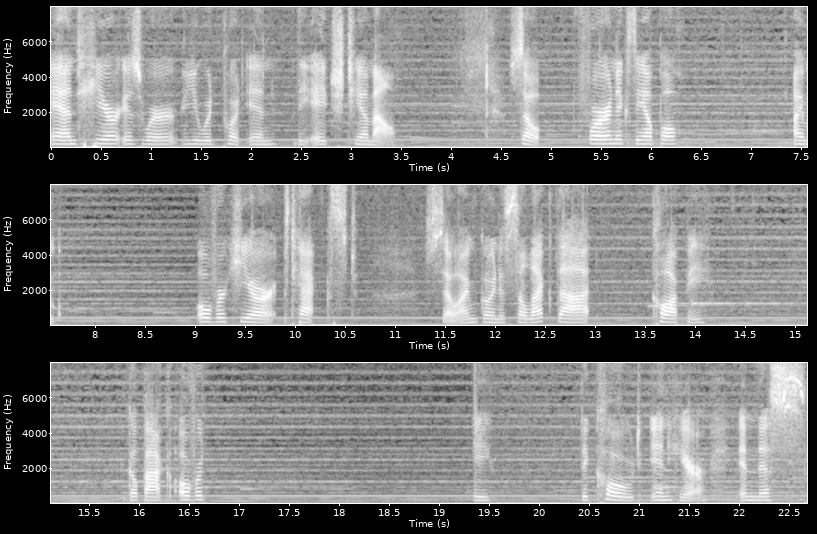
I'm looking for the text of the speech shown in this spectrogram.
and here is where you would put in the HTML. So for an example I'm over here text. So I'm going to select that, copy, go back over the, the code in here in this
